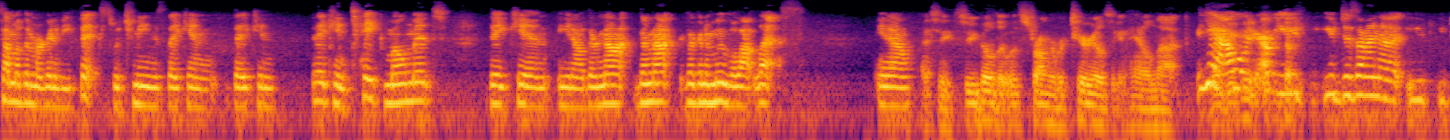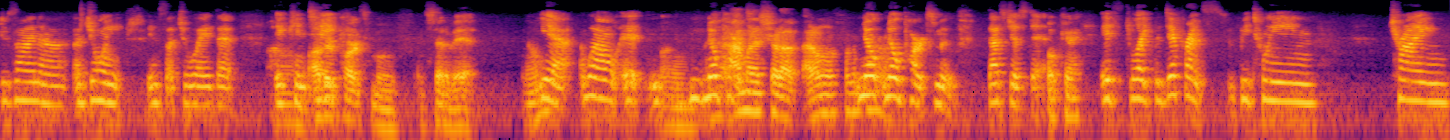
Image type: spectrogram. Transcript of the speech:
Some of them are going to be fixed, which means they can they can they can take moment. They can, you know, they're not they're not they're going to move a lot less. You know. I see. So you build it with stronger materials that can handle not. Yeah, or, you or you you design a you, you design a, a joint in such a way that It um, can other parts move instead of it. No? yeah, well, it Well, no I'm parts gonna shut up. I don't know if I'm no no parts move. That's just it. Okay. it's like the difference between trying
